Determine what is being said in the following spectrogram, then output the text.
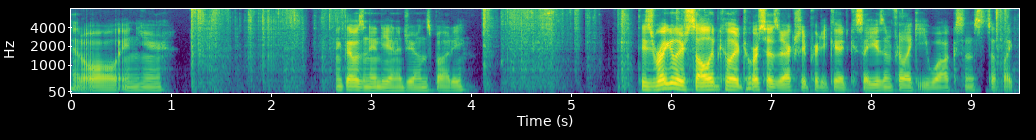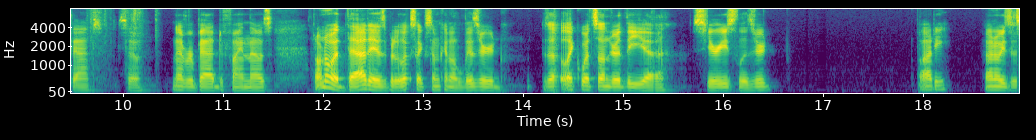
at all in here. I think that was an Indiana Jones body. These regular solid colored torsos are actually pretty good because I use them for like Ewoks and stuff like that. So never bad to find those. I don't know what that is, but it looks like some kind of lizard. Is that like what's under the uh, series lizard body? Oh no, he's a,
